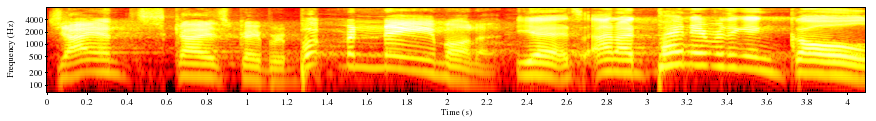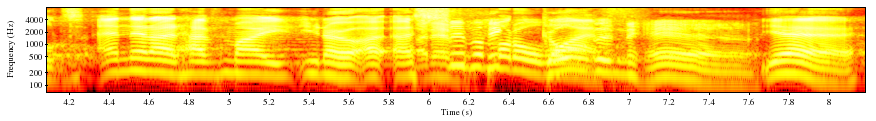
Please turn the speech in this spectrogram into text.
giant skyscraper, put my name on it. yeah, it's, and I'd paint everything in gold, and then I'd have my, you know, a, a I'd have thick supermodel golden hair. Yeah,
